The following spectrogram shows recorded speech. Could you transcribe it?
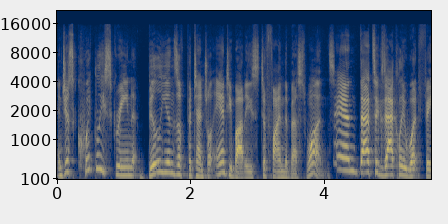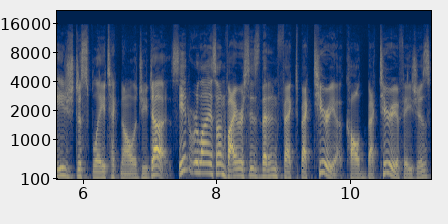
and just quickly screen billions of potential antibodies to find the best ones. And that's exactly what phage display technology does. It relies on viruses that infect bacteria, called bacteriophages,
